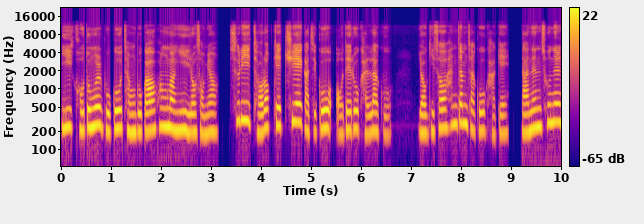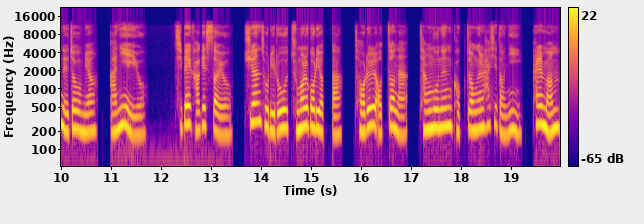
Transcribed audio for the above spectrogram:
이 거동을 보고 장보가 황망히 일어서며 술이 저렇게 취해가지고 어대로 갈라고 여기서 한잠 자고 가게 나는 손을 내저으며 아니에요. 집에 가겠어요. 취한 소리로 중얼거리었다. 저를 어쩌나 장모는 걱정을 하시더니 할멈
